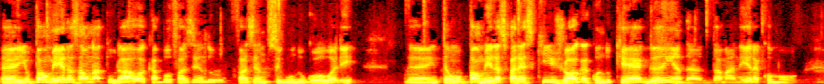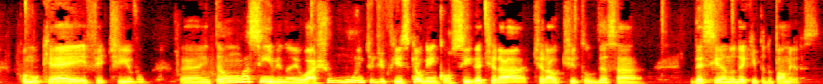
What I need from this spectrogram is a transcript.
É, e o Palmeiras, ao natural, acabou fazendo fazendo o segundo gol ali. É, então o Palmeiras parece que joga quando quer, ganha da, da maneira como, como quer, é efetivo. É, então, assim, Vina, eu acho muito difícil que alguém consiga tirar, tirar o título dessa, desse ano da equipe do Palmeiras.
